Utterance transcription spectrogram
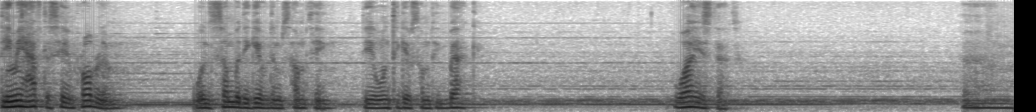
they may have the same problem. When somebody gives them something, they want to give something back. Why is that? Um,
